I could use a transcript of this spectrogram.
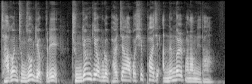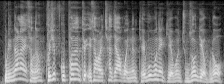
작은 중소기업들이 중견기업으로 발전하고 싶어하지 않는 걸 말합니다. 우리나라에서는 99% 이상을 차지하고 있는 대부분의 기업은 중소기업으로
